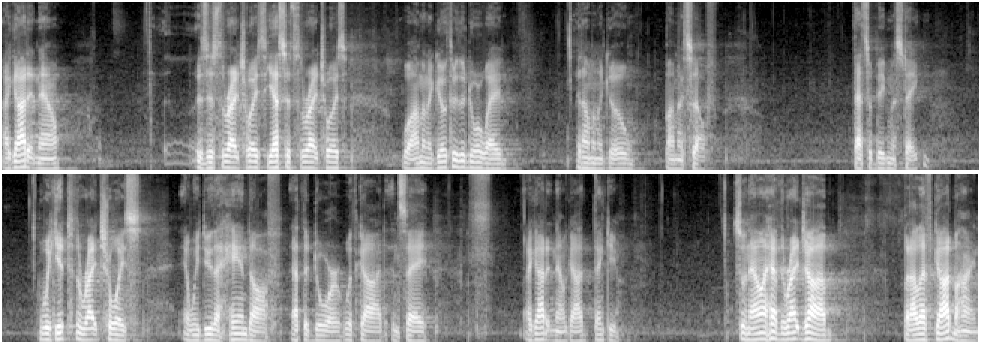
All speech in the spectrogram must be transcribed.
I got it now. Is this the right choice? Yes, it's the right choice. Well, I'm going to go through the doorway and I'm going to go by myself. That's a big mistake. We get to the right choice and we do the handoff at the door with God and say, I got it now, God. Thank you. So now I have the right job, but I left God behind.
